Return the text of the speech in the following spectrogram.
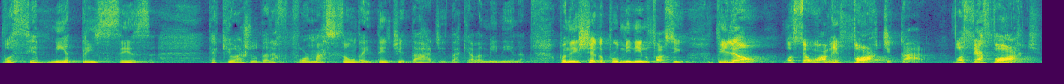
Você é minha princesa. Que aquilo ajuda na formação da identidade daquela menina. Quando ele chega para o menino e fala assim: Filhão, você é um homem forte, cara. Você é forte.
